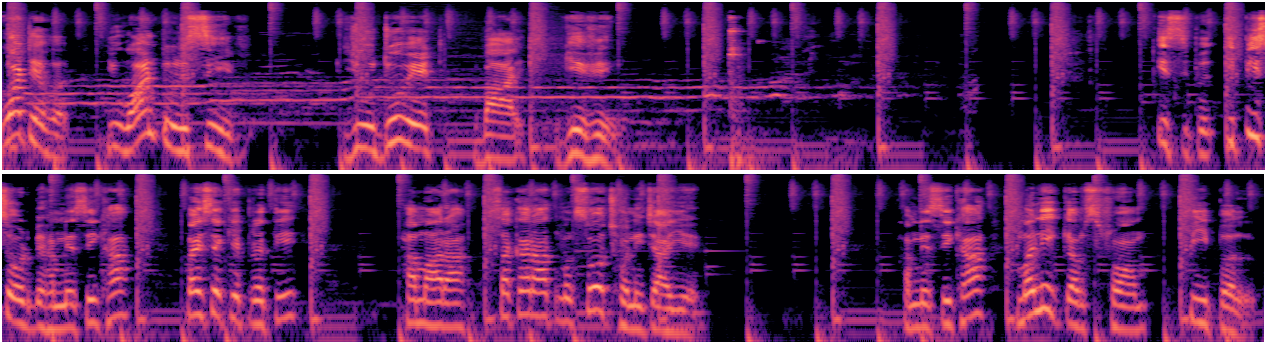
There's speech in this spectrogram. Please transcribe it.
whatever you want to receive you do it by giving इस एपिसोड में हमने सीखा पैसे के प्रति हमारा सकारात्मक सोच होनी चाहिए। हमने सीखा मनी कम्स फ्रॉम पीपल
